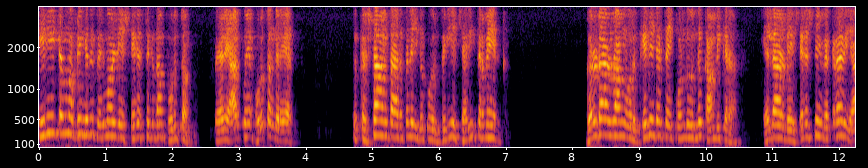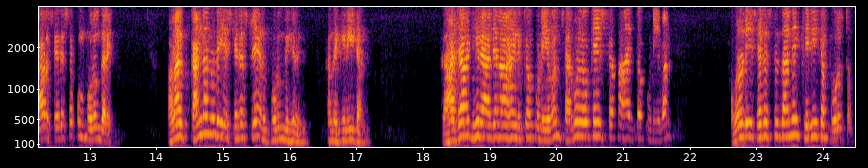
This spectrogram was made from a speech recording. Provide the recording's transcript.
கிரீட்டம் அப்படிங்கிறது பெருமாளுடைய சிரசுக்கு தான் பொருத்தம். வேற யாருக்குமே பொருத்தம் கிடையாது. கிருஷ்ணாவதாரத்துல இதுக்கு ஒரு பெரிய சரித்திரமே இருக்கு. கருடாழ்வாங்க ஒரு கிரீடத்தை கொண்டு வந்து காண்பிக்கிறார். எல்லாருடைய சிரசையும் வைக்கிறார் யார் சிரசுக்கும் பொருந்தலை ஆனால் கண்ணனுடைய சிரஸ்லே அது பொருந்துகிறது அந்த கிரீடம். ராஜாதிராஜனாக இருக்கக்கூடியவன் சர்வலோகேஸ்வரனாக இருக்கக்கூடியவன் அவனுடைய சிரசு தானே கிரீடம் பொருத்தம்.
